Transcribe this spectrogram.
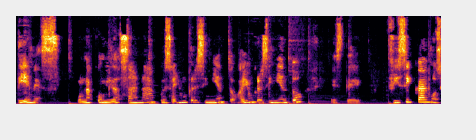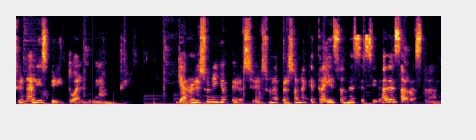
tienes una comida sana, pues hay un crecimiento, hay un crecimiento este, física, emocional y espiritualmente. Ya no eres un niño, pero eres una persona que trae esas necesidades arrastrando.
